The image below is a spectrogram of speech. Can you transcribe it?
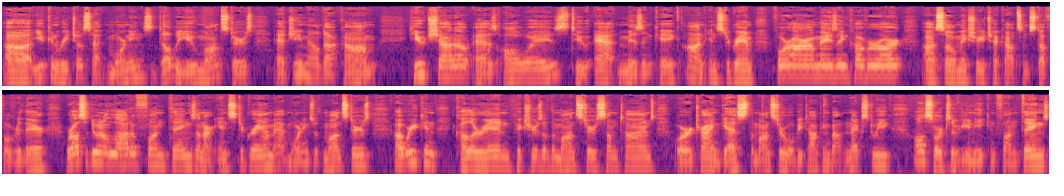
uh, you can reach us at morningswmonsters at gmail.com. Huge shout out, as always, to at Cake on Instagram for our amazing cover art. Uh, so make sure you check out some stuff over there. We're also doing a lot of fun things on our Instagram at Mornings with Monsters, uh, where you can color in pictures of the monsters sometimes, or try and guess the monster we'll be talking about next week. All sorts of unique and fun things.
